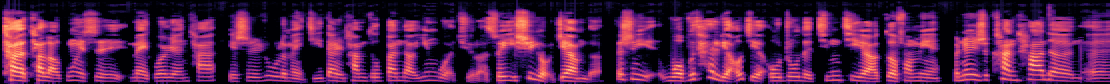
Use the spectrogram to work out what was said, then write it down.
她她老公也是美国人，她也是入了美籍，但是他。们都搬到英国去了，所以是有这样的。但是我不太了解欧洲的经济啊，各方面，反正也是看它的呃，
